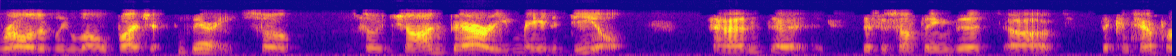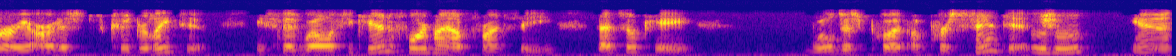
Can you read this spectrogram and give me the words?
relatively low budget. Very. So, so John Barry made a deal, and uh, this is something that uh, the contemporary artists could relate to. He said, "Well, if you can't afford my upfront fee, that's okay. We'll just put a percentage mm-hmm. in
